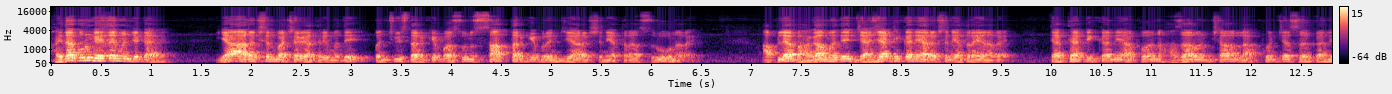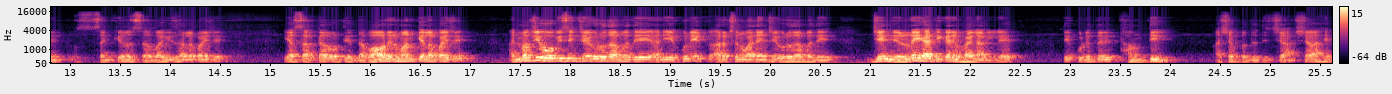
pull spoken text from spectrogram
फायदा करून घ्यायचा आहे म्हणजे काय? या आरक्षण बचाव यात्रेमध्ये पंचवीस तारखेपासून सात तारखेपर्यंत जी आरक्षण यात्रा सुरू होणार आहे. आपल्या भागामध्ये ज्या ज्या ठिकाणी आरक्षण यात्रा येणार आहे त्या त्या ठिकाणी आपण हजारोंच्या लाखोंच्या सहकार्य संख्येनं सहभागी झालं पाहिजे. या सरकारवरती दबाव निर्माण केला पाहिजे. आणि मग जे ओबीसींच्या विरोधामध्ये आणि एकूण एक आरक्षणवाद्यांच्या विरोधामध्ये जे निर्णय ह्या ठिकाणी व्हायला लागले आहेत ते कुठेतरी थांबतील अशा पद्धतीची आशा आहे.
